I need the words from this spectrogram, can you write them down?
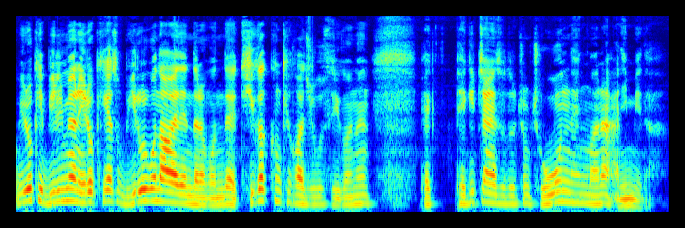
이렇게 밀면 이렇게 계속 밀고 나와야 된다는 건데 뒤가 끊겨 가지고서 이거는 백, 백 입장에서도 좀 좋은 행만은 아닙니다.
